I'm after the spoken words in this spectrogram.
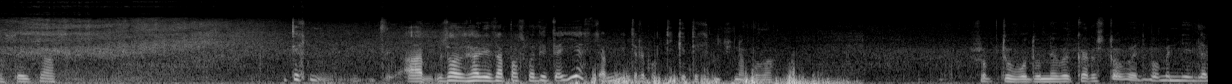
у цей час. Тех... А взагалі запас води є, а мені треба тільки технічна була щоб ту воду не використовувати, бо мені для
